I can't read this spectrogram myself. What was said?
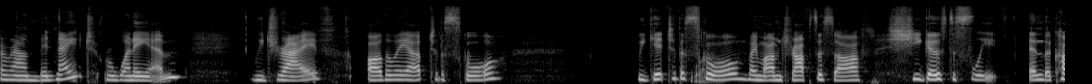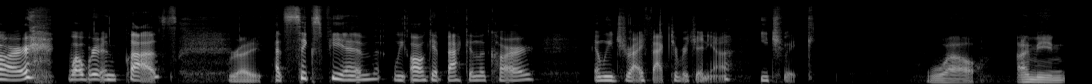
around midnight or 1 a.m. We drive all the way up to the school. We get to the wow. school, my mom drops us off. She goes to sleep in the car while we're in class. Right. At 6 p.m., we all get back in the car and we drive back to Virginia each week. Wow. I mean,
